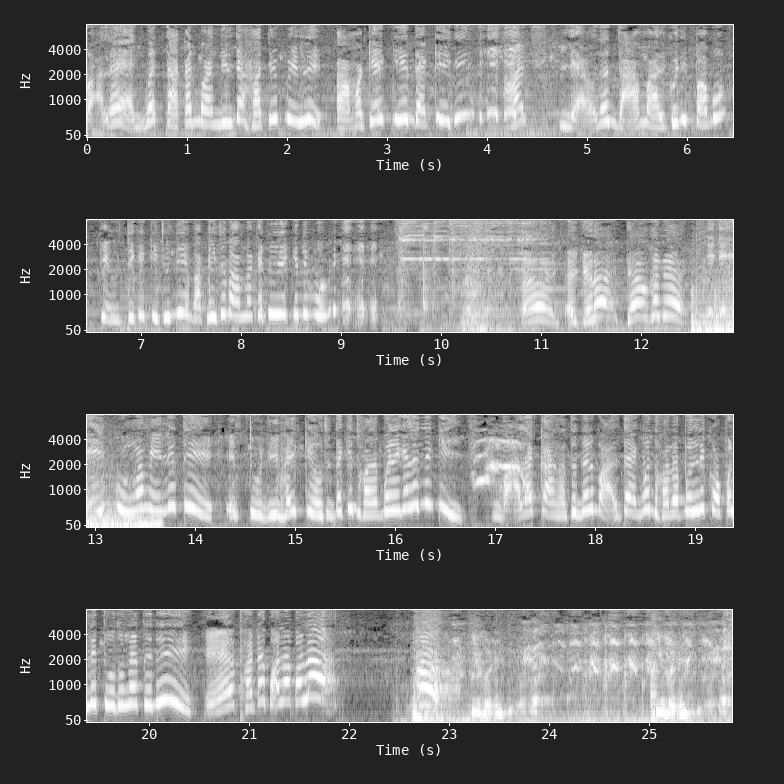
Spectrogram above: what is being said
বালা একবার টাকার বান্ডিলটা হাতে পেলে আমাকে কে দেখে? লেওরা যা মাল করি পাবো কেউ থেকে কিছু দিয়ে বাকি সব আমার কাছে রেখে দেবো। এই কে ওখানে? এই পুঙ্গা মেলেতে। তুদি ভাই কেউ তো তাকে ধরা পড়ে গেল নাকি? বালা কানা তোদের বালটা একবার ধরা পড়লে কপালে তোদো না তোরে এ ফাটা পালা পালা এ বালা? তাড়াতাড়ি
